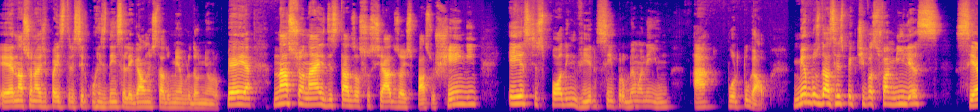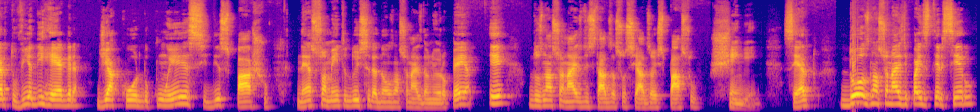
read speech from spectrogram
é, nacionais de países terceiros com residência legal no Estado membro da União Europeia, nacionais de estados associados ao espaço Schengen, estes podem vir sem problema nenhum a Portugal. Membros das respectivas famílias certo? Via de regra, de acordo com esse despacho, né, somente dos cidadãos nacionais da União Europeia e dos nacionais dos estados associados ao espaço Schengen, certo? Dos nacionais de países terceiro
